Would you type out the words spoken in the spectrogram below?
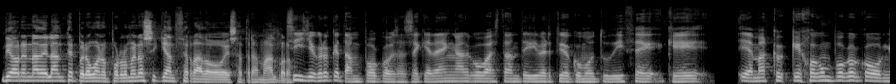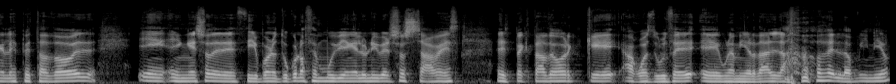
de ahora en adelante, pero bueno, por lo menos sí que han cerrado esa trama, Álvaro. Sí, yo creo que tampoco. O sea, se queda en algo bastante divertido, como tú dices, que. Y además que- juega un poco con el espectador en, en eso de decir, bueno, tú conoces muy bien el universo, sabes, espectador, que Aguas Dulces es una mierda al lado del dominio,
